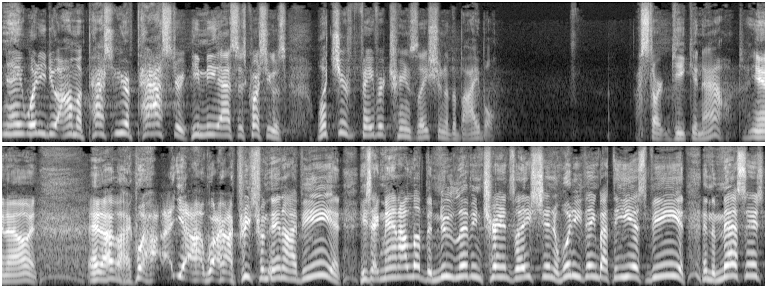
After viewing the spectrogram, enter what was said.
Nate, what do you do? I'm a pastor. You're a pastor. He me asks this question. He goes, What's your favorite translation of the Bible? I start geeking out, you know, and, and I'm like, well, yeah, I preach from the NIV, and he's like, man, I love the New Living Translation, and what do you think about the ESV and, and the message?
